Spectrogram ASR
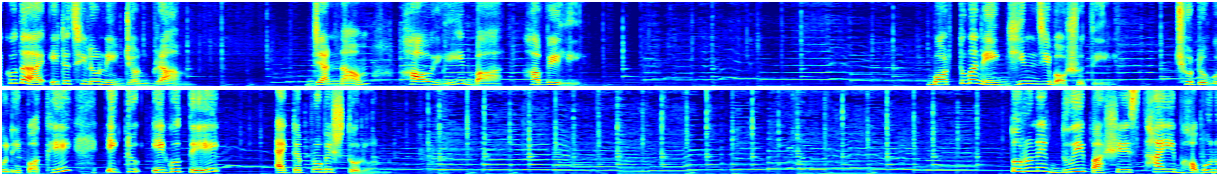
একদা এটা ছিল নির্জন গ্রাম, যার নাম হাউলি বা হাভেলি। বর্তমানে ঘিঞ্জি বসতি, ছোট গলি পথে একটু এগোতে একটা প্রবেশ তোরণ তরুণের দুই পাশে স্থায়ী ভবন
